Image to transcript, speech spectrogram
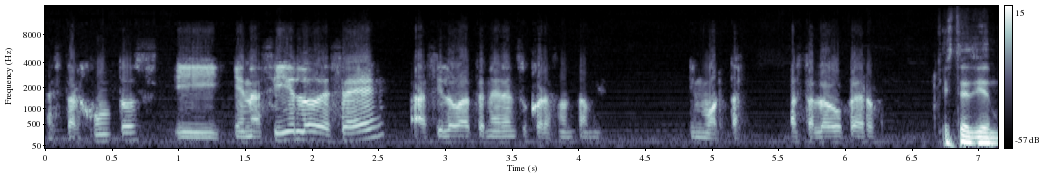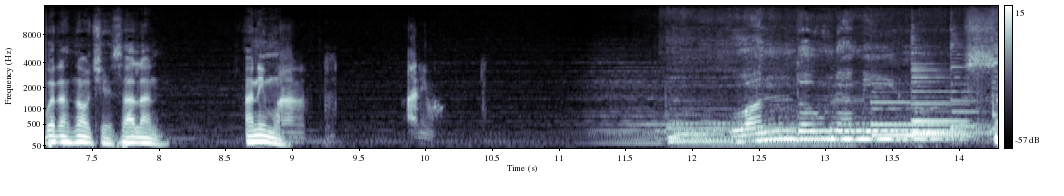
a, estar juntos y quien así lo desee, así lo va a tener en su corazón también. Inmortal. Hasta luego, Pedro. Que estés bien. Buenas noches, Alan. Ánimo. Buenas noches. Ánimo. Cuando un amigo se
